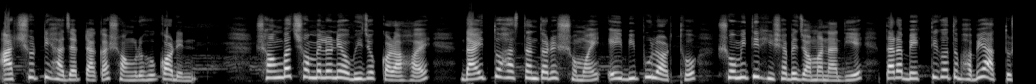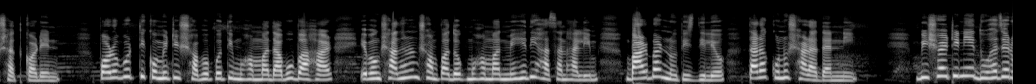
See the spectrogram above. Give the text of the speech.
আটষট্টি হাজার টাকা সংগ্রহ করেন। সংবাদ সম্মেলনে অভিযোগ করা হয়, দায়িত্ব হস্তান্তরের সময় এই বিপুল অর্থ সমিতির হিসাবে জমা না দিয়ে তারা ব্যক্তিগতভাবে আত্মসাত করেন। পরবর্তী কমিটির সভাপতি মোহাম্মদ আবু বাহার এবং সাধারণ সম্পাদক মোহাম্মদ মেহেদি হাসান হালিম বারবার নোটিশ দিলেও তারা কোনো সাড়া দেননি। বিষয়টি নিয়ে দু হাজার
